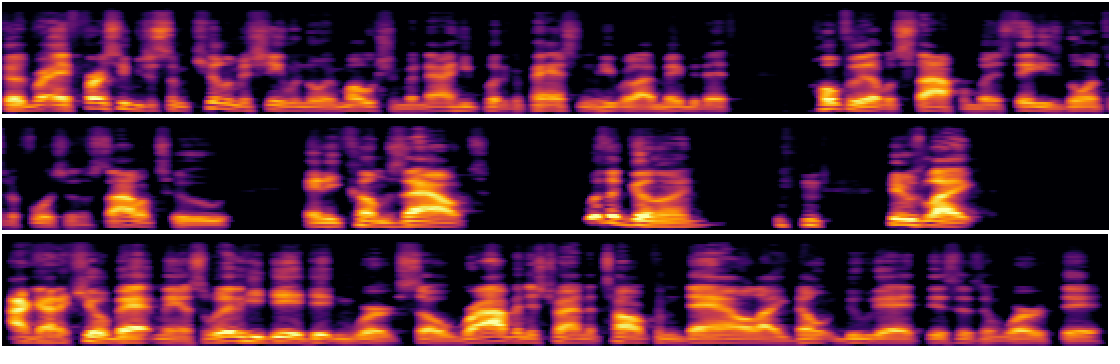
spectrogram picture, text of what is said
Because at first he was just some killing machine with no emotion, but now he put a compassion. He realized maybe that hopefully that would stop him. But instead he's going to the forces of solitude, and he comes out with a gun. he was like, "I got to kill Batman." So whatever he did didn't work. So Robin is trying to talk him down, like, "Don't do that. This isn't worth it."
